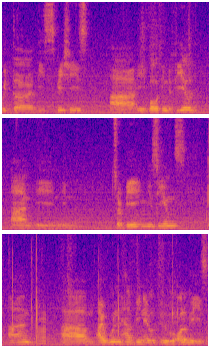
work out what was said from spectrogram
with uh, these species, uh, in, both in the field and in, in surveying museums. And um, I wouldn't have been able to do all of these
